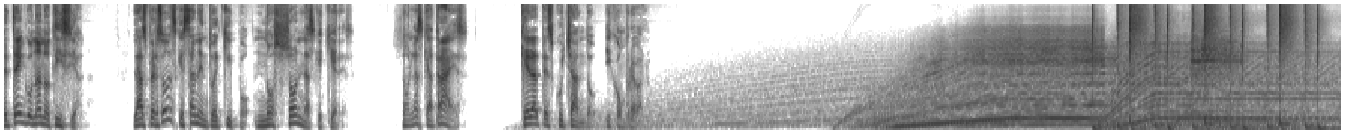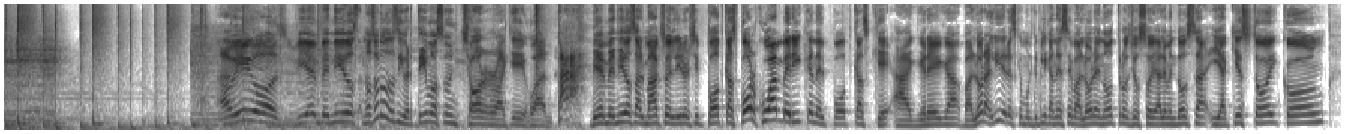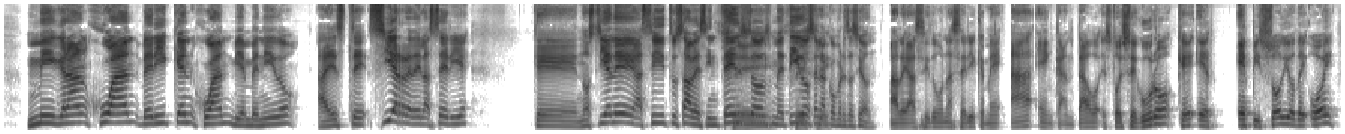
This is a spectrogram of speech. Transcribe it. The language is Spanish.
Te tengo una noticia. Las personas que están en tu equipo no son las que quieres, son las que atraes. Quédate escuchando y compruébalo. Amigos, bienvenidos. Nosotros nos divertimos un chorro aquí, Juan. Bienvenidos al Maxwell Leadership Podcast por Juan Berica en el podcast que agrega valor a líderes que multiplican ese valor en otros. Yo soy Ale Mendoza y aquí estoy con mi gran Juan Beriken. Juan, bienvenido a este cierre de la serie que nos tiene así, tú sabes, intensos, Sí, metidos sí, en la conversación. Ale, ha sido una serie que me ha encantado. Estoy seguro que el episodio de hoy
